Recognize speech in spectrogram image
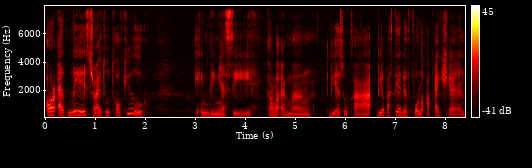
or at least try to talk you. Intinya sih, kalau emang dia suka, dia pasti ada follow up action.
